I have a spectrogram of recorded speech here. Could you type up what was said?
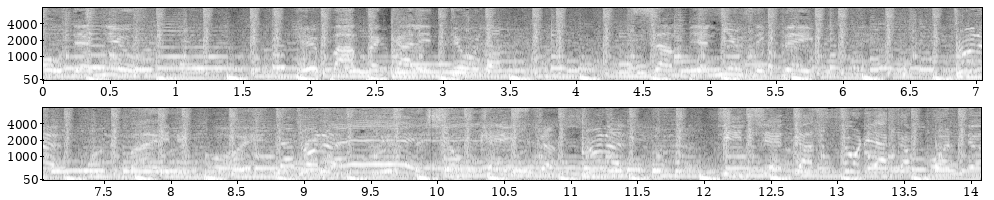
Old and new. Hip hop and Kalindula Zambian music baby. Do that Mighty boy. Do that Mr. Showcase. Do that DJ Kasudia Kapondo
